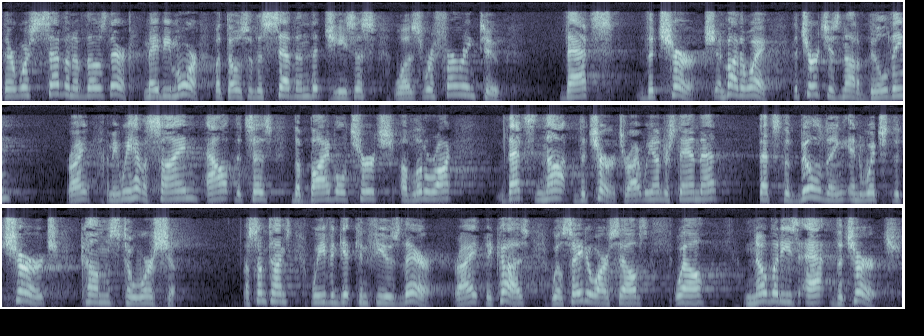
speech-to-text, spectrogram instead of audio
There were seven of those there, maybe more, but those are the seven that Jesus was referring to. That's the church. And by the way, the church is not a building, right? I mean, we have a sign out that says the Bible Church of Little Rock. That's not the church, right? We understand that? That's the building in which the church comes to worship. Now, sometimes we even get confused there, right? Because we'll say to ourselves, well, nobody's at the church.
